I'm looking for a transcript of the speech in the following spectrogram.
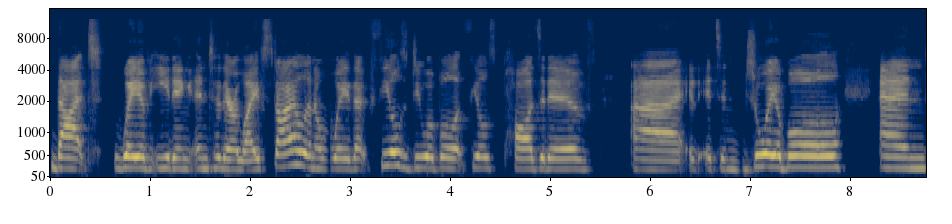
that way of eating into their lifestyle in a way that feels doable, it feels positive, uh, it, it's enjoyable. And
